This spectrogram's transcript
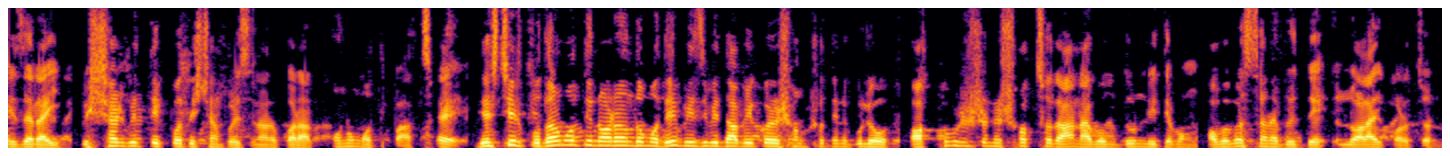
নিজেরাই বিশ্বাস ভিত্তিক প্রতিষ্ঠান পরিচালনা করার অনুমতি পাচ্ছে। দেশটির প্রধানমন্ত্রী নরেন্দ্র মোদী বিজেপি দাবি করে সংশোধনীগুলো অক্ষ প্রশাসনের স্বচ্ছতা আনা এবং দুর্নীতি এবং অব্যবস্থানের বিরুদ্ধে লড়াই করার জন্য।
